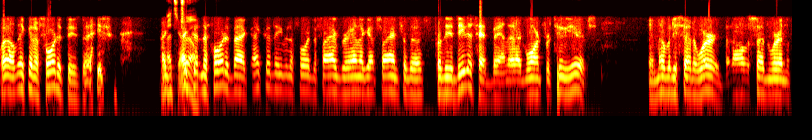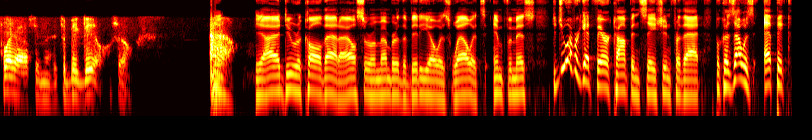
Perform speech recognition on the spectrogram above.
Well, they can afford it these days. I, That's true. I couldn't afford it back. I couldn't even afford the five grand I got fined for the for the Adidas headband that I'd worn for two years, and nobody said a word. But all of a sudden, we're in the playoffs, and it's a big deal. So, Yeah, I do recall that. I also remember the video as well. It's infamous. Did you ever get fair compensation for that? Because that was epic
